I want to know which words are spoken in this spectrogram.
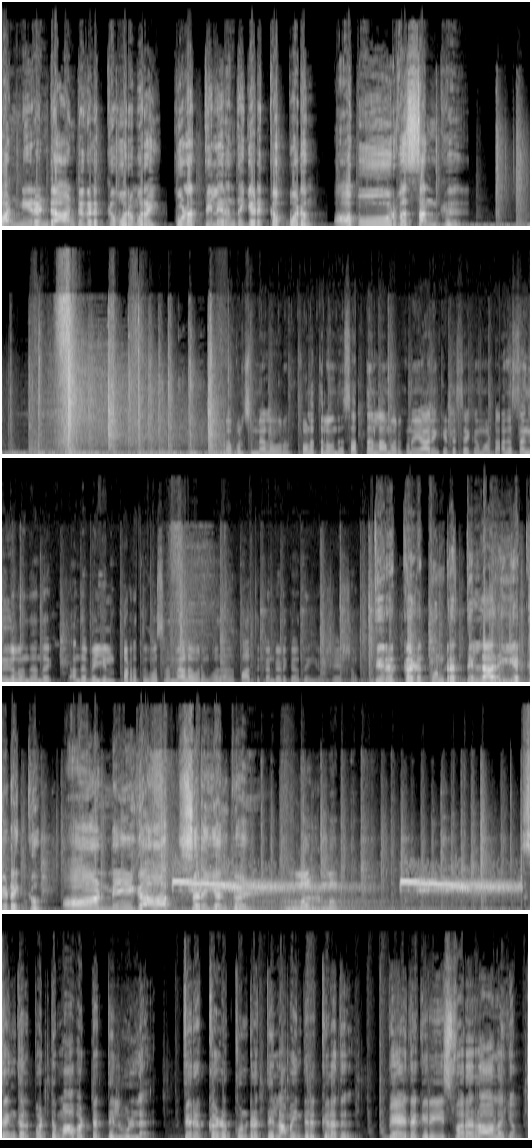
பன்னிரண்டு ஆண்டுகளுக்கு ஒருமுறை குளத்திலிருந்து எடுக்கப்படும் அபூர்வ சங்கு. பபுள்ஸ் மேலே வரும். குளத்துல வந்து சத்தம் இல்லாமல் இருக்கணும். யாரையும் கிட்ட சேர்க்க மாட்டோம். அந்த சங்குகள் வந்து அந்த அந்த வெயில் படுறதுக்கோசரம் மேலே வரும்போது அதை பார்த்து கண்டெடுக்கிறது இங்கே விசேஷம். திருக்கழுக்குன்றத்தில் அறிய கிடைக்கும் ஆன்மீக ஆச்சரியங்கள். மர்மம். செங்கல்பட்டு மாவட்டத்தில் உள்ள திருக்கழுக்குன்றத்தில் அமைந்திருக்கிறது வேதகிரீஸ்வரர் ஆலயம்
